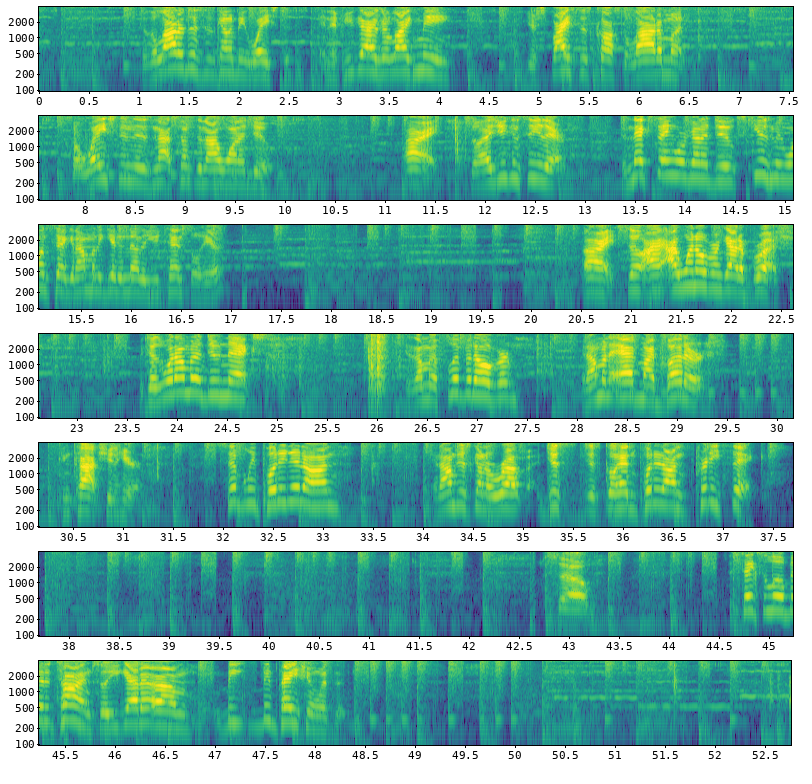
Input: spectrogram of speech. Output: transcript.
Because a lot of this is gonna be wasted. And if you guys are like me, your spices cost a lot of money. So wasting is not something I wanna do. All right, so as you can see there, the next thing we're gonna do, excuse me one second, I'm gonna get another utensil here. All right, so I, I went over and got a brush. Because what I'm gonna do next is I'm gonna flip it over and I'm gonna add my butter concoction here. Simply putting it on and I'm just gonna rub, just, just go ahead and put it on pretty thick. So this takes a little bit of time, so you gotta um, be, be patient with it.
